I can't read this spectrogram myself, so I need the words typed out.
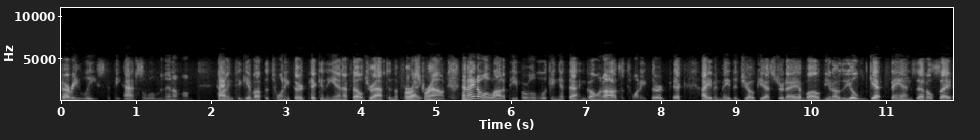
very least, at the absolute minimum, having to give up the 23rd pick in the NFL draft in the first right. round. And I know a lot of people are looking at that and going, oh, it's a 23rd pick. I even made the joke yesterday about, you know, you'll get fans that'll say,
